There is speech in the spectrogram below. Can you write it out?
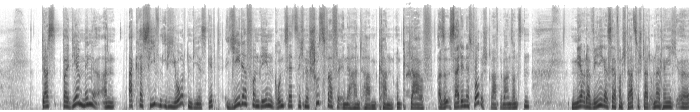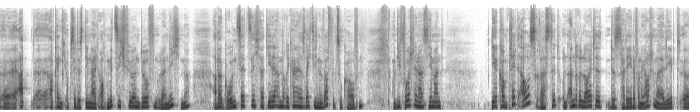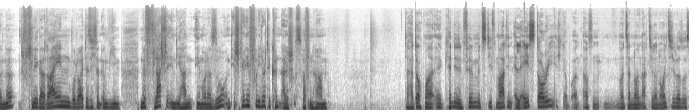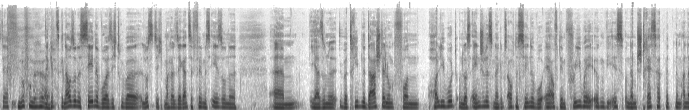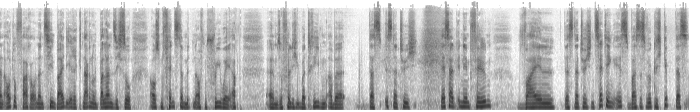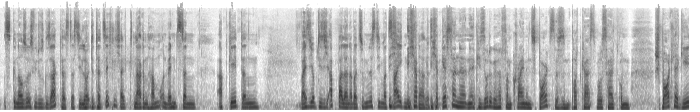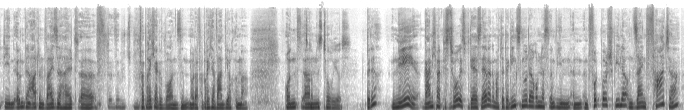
dass bei der Menge an aggressiven Idioten, die es gibt, jeder von denen grundsätzlich eine Schusswaffe in der Hand haben kann und darf. Also es sei denn, er ist vorbestraft, aber ansonsten mehr oder weniger ist ja von Staat zu Staat unabhängig, äh, äh, ab, äh, abhängig, ob sie das Ding halt auch mit sich führen dürfen oder nicht. Ne? Aber grundsätzlich hat jeder Amerikaner das Recht, sich eine Waffe zu kaufen. Und die Vorstellung, dass jemand, der komplett ausrastet und andere Leute, das hat ja jeder von euch auch schon mal erlebt, äh, ne? Schlägereien, wo Leute sich dann irgendwie eine Flasche in die Hand nehmen oder so. Und ihr stellt dir vor, die Leute könnten alle Schusswaffen haben. Da hat auch mal, äh, kennt ihr den Film mit Steve Martin, LA Story? Ich glaube aus den 1989 oder 90 oder so ist der. Nur von gehört. Da gibt es genau so eine Szene, wo er sich drüber lustig macht. Also der ganze Film ist eh so eine ähm, ja so eine übertriebene Darstellung von Hollywood und Los Angeles und da gibt es auch eine Szene, wo er auf dem Freeway irgendwie ist und dann Stress hat mit einem anderen Autofahrer und dann ziehen beide ihre Knarren und ballern sich so aus dem Fenster mitten auf dem Freeway ab. Ähm, so völlig übertrieben, aber das ist natürlich deshalb in dem Film, weil das natürlich ein Setting ist, was es wirklich gibt, dass es genauso ist, wie du es gesagt hast, dass die Leute tatsächlich halt Knarren haben und wenn es dann abgeht, dann weiß ich, ob die sich abballern, aber zumindest die mal zeigen. Ich, ich habe hab gestern eine, eine Episode gehört von Crime in Sports. Das ist ein Podcast, wo es halt um Sportler geht, die in irgendeiner Art und Weise halt äh, Verbrecher geworden sind oder Verbrecher waren, wie auch immer. Und Jetzt kommt ähm, Pistorius. bitte? Nee, gar nicht mal Pistorius, der es selber gemacht hat. Da ging es nur darum, dass irgendwie ein, ein, ein Footballspieler und sein Vater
